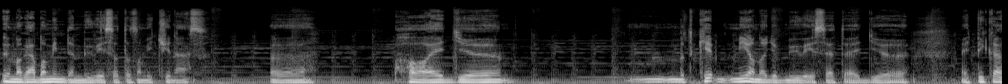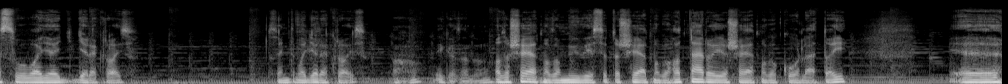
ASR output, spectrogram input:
Önmagában minden művészet az, amit csinálsz. Ha egy mi a nagyobb művészet? Egy, egy Picasso vagy egy gyerekrajz? Szerintem a gyerekrajz. Aha, igazad van. Az a saját maga művészet, a saját maga határai, a saját maga korlátai. E,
